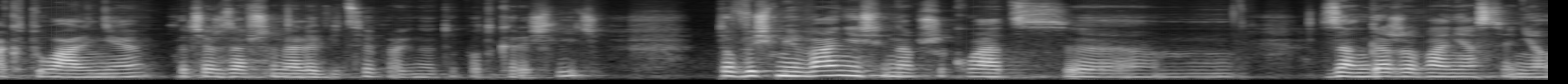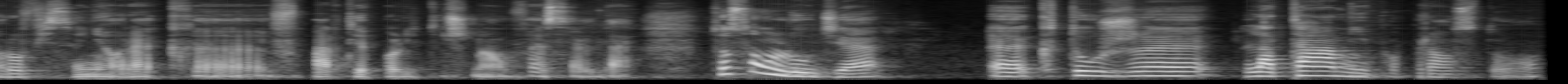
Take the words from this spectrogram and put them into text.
aktualnie, chociaż zawsze na lewicy, pragnę to podkreślić, to wyśmiewanie się na przykład z zaangażowania seniorów i seniorek e, w partię polityczną, w SLD. To są ludzie, którzy latami po prostu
